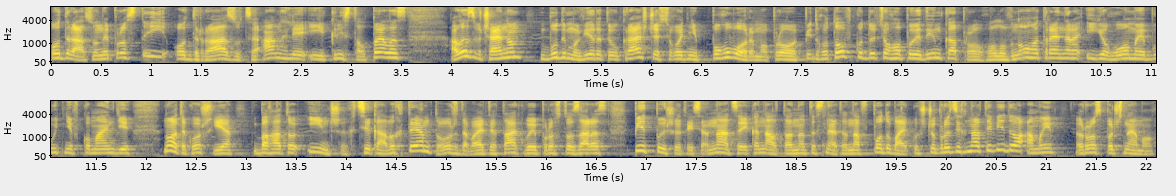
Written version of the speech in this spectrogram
одразу непростий, одразу це Англія і Крістал Пелес. Але, звичайно, будемо вірити у краще. Сьогодні поговоримо про підготовку до цього поєдинка, про головного тренера і його майбутнє в команді. Ну а також є багато інших цікавих тем. Тож давайте так, ви просто зараз підпишетеся на цей канал та натиснете на вподобайку, щоб розігнати відео. А ми розпочнемо.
